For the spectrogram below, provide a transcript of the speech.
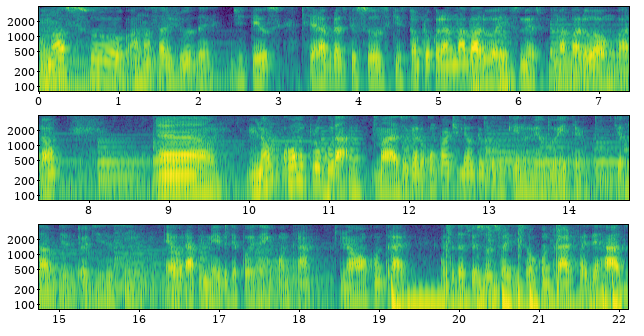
o nosso, a nossa ajuda de Deus será para as pessoas que estão procurando uma varoa, é isso mesmo, uma varoa ou um varão. É, não como procurar, mas eu quero compartilhar o que eu coloquei no meu Twitter, que eu tava eu disse assim, é orar primeiro, depois é encontrar, não ao contrário. Muitas das pessoas faz isso ao contrário, faz errado.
